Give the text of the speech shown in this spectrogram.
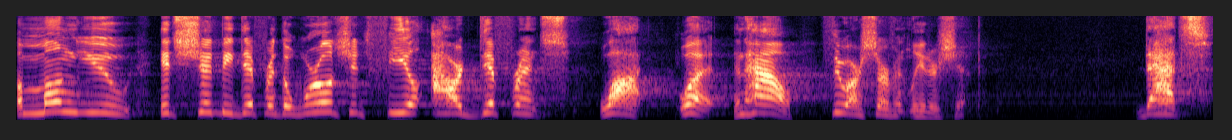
Among you, it should be different. The world should feel our difference. What? What and how? Through our servant leadership. That's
